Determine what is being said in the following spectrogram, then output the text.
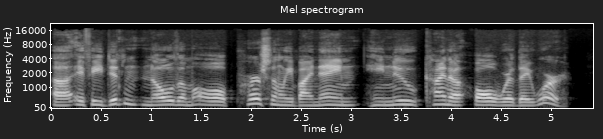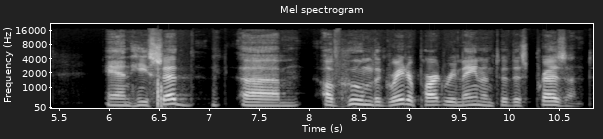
uh, if he didn't know them all personally by name, he knew kind of all where they were. And he said, um, of whom the greater part remain unto this present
